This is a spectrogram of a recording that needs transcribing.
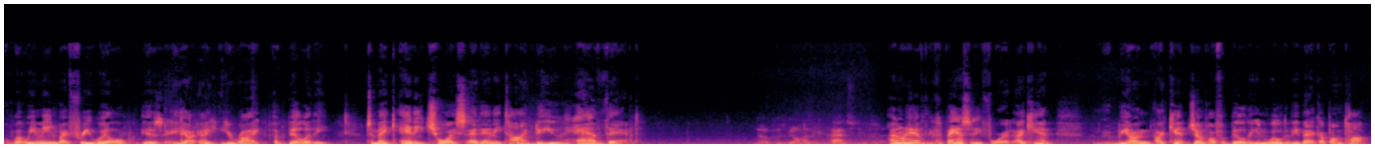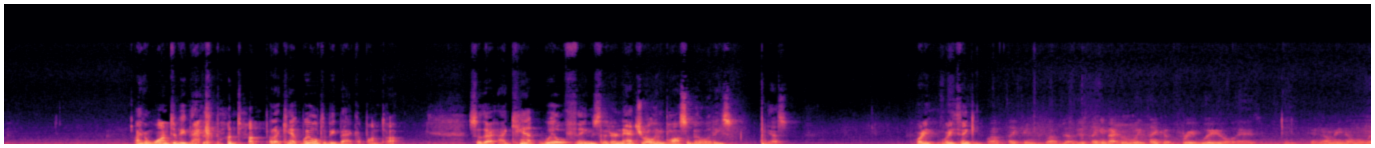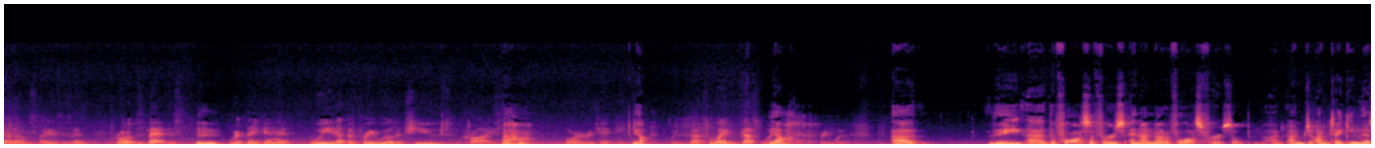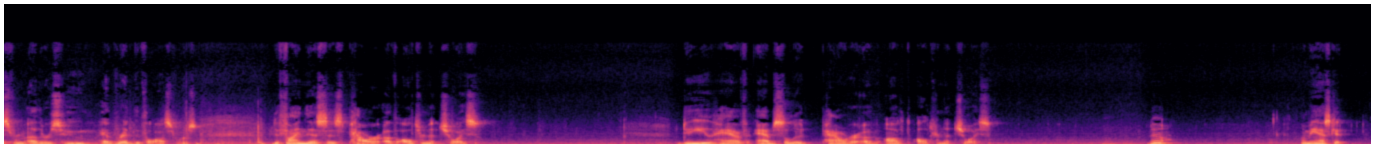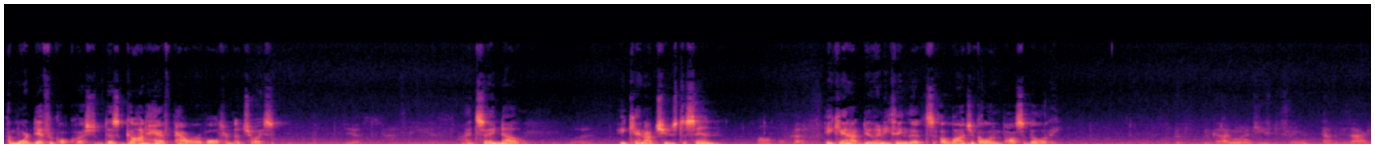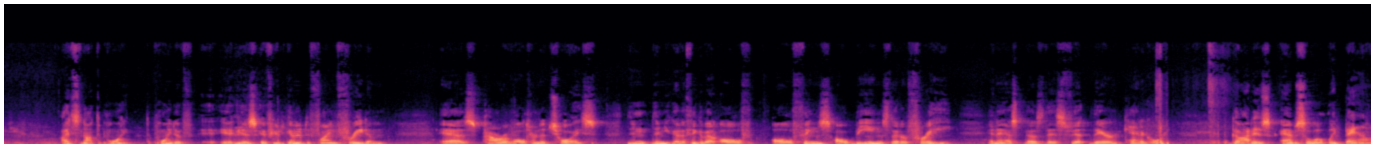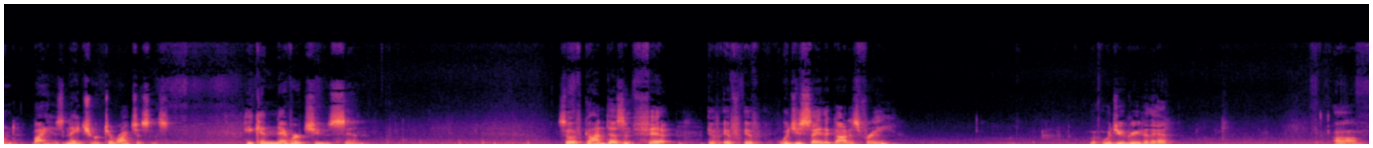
What we mean by free will is uh, you're right ability to make any choice at any time. Do you have that? No, because we don't have the capacity for that. I don't have the capacity for it. I can't be on. I can't jump off a building and will to be back up on top. I can want to be back up on top, but I can't will to be back up on top. So that I can't will things that are natural impossibilities. Yes. What are you, what are you thinking? Well, I'm thinking, well, I'm just thinking back when we think of free will as, and I mean, the only way I know to say this is that growing up as Baptists, hmm we're thinking that we have the free will to choose Christ Uh huh. or to reject Him. Yeah. That's the way, that's the way Yeah. we think of free will. Uh, the uh, the philosophers, and I'm not a philosopher, so I'm, I'm I'm taking this from others who have read the philosophers. Define this as power of alternate choice. Do you have absolute power of al- alternate choice? No. Let me ask it a more difficult question. Does God have power of alternate choice? Yes. I'd say no. He cannot choose to sin. Oh, okay. He cannot do anything that's a logical impossibility. Would God want to choose to sin? Have a desire to choose to sin? That's not the point. The point of is if you're going to define freedom as power of alternate choice, then then you got to think about all all things, all beings that are free, and ask, does this fit their category? God is absolutely bound by His nature to righteousness. He can never choose sin. So if God doesn't fit, if if, if would you say that God is free? Would you agree to that? Um,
